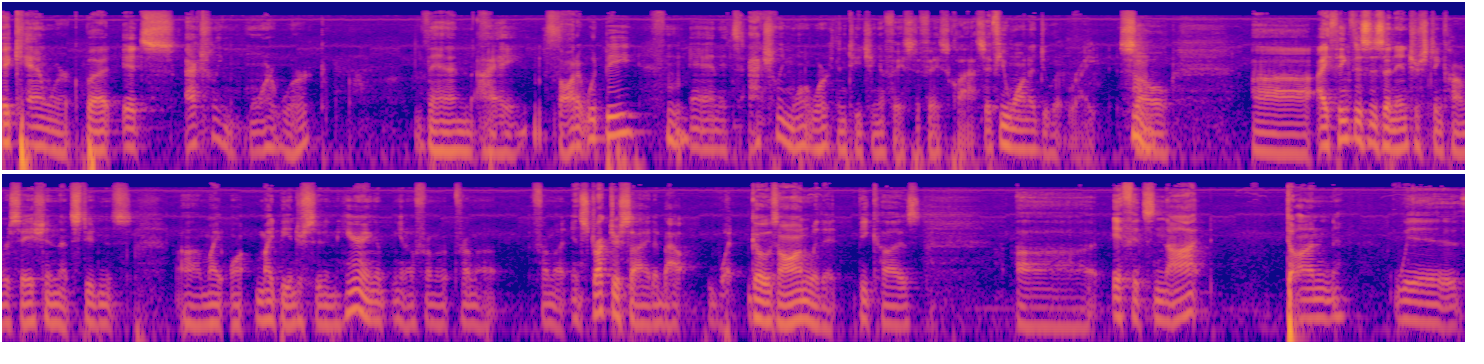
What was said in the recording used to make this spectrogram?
It can work, but it's actually more work than I thought it would be Hmm. and it's actually more work than teaching a face-to-face class if you want to do it right. So uh, I think this is an interesting conversation that students uh, might want, might be interested in hearing. You know, from a, from a from an instructor side about what goes on with it because uh, if it's not done with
